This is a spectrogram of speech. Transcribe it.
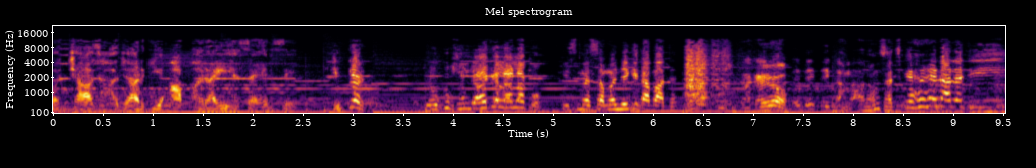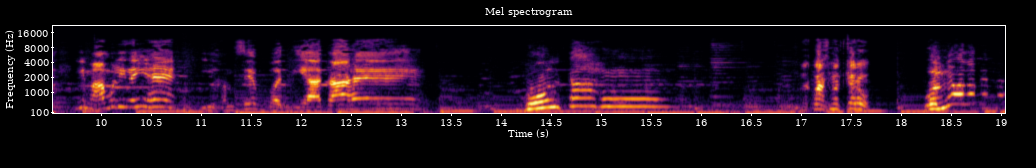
पचास हज़ार की ऑफ़र आई है शहर से। चुप कर। बेवकूफ़ समझाएगा लाला को? इसमें समझने की क्या बात है? क्या कह रहे हो? हम, हम सच कह रहे हैं दादाजी ये मामूली नहीं है। ये हमसे बतियाता है। बोलता है। बकवास मत करो। बोलने वाला मेमना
